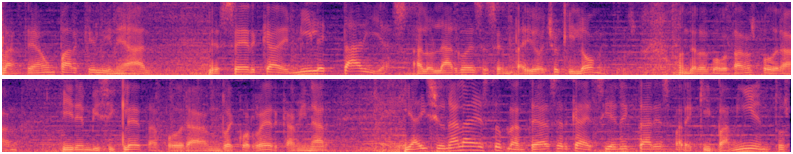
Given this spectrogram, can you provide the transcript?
Plantea un parque lineal de cerca de mil hectáreas a lo largo de 68 kilómetros, donde los bogotanos podrán ir en bicicleta, podrán recorrer, caminar. Y adicional a esto plantea cerca de 100 hectáreas para equipamientos.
